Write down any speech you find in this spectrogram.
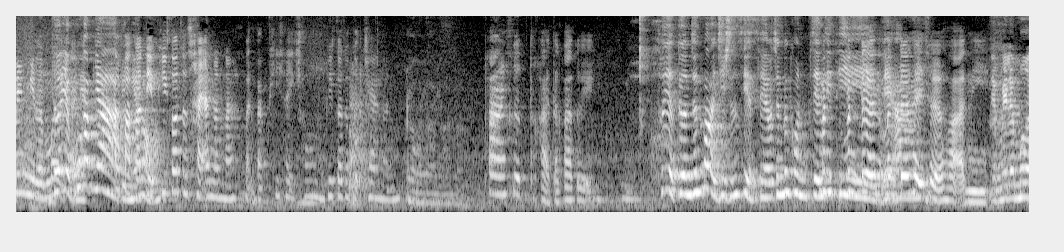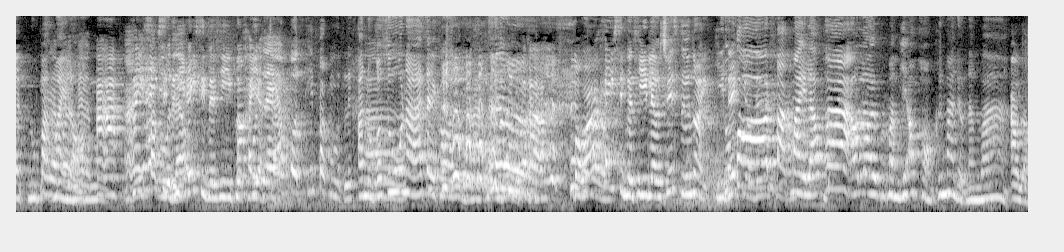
ไม่มีละเมิดเธออย่าพูดคำหยาบอปย่างกเงี้ยหรติอพี่ก็จะใช้อันนั้นนะเหมือนแบบพี่ใช้อีกช่องนึงพี่ก็จะกดแค่นั้นถ้านั่นคือขายตะกร้าตัวเอง เธออย่าเตือนฉันบ่อยจีฉันเสียเซลล์ฉันเป็นคนเซนมันซิทีฟมันเตือนมันเตือนเฉยๆค่ะอันนี้ ยังไม่ละเมิดหนูปากใหม่เหรอไม่ละเมิด อะๆให้ให้สิบนาทีให้สิบนาทีเผื่อใครอยากปักหมุดจะแล้วกดที่ปักหมุดเลยค่ะ อะหนูก็สู้นะใจคอหนูนะบอกว่าให้สิบนาทีเร็วช่วยซื้อหน่อยกี่ทุกได้คกี่ออเดอร์นปากใหม่แล้วค่ะเอาเลยหม่ำยี่เอาของขึ้นมาเดี๋ยวนางว่าเอาเหรอ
